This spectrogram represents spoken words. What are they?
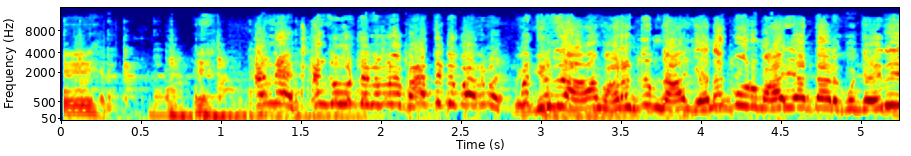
அண்ணே அங்க ஒருத்தன் நம்மள பாத்துட்டு பாருங்க இல்ல வரட்டும்டா. எனக்கு ஒரு மாதிரியாட்டா இருக்கும் கொஞ்சம் இரு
